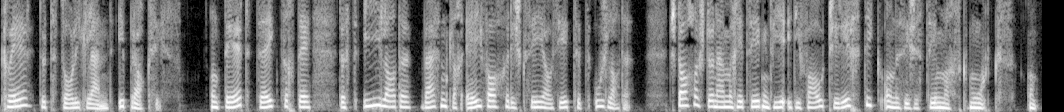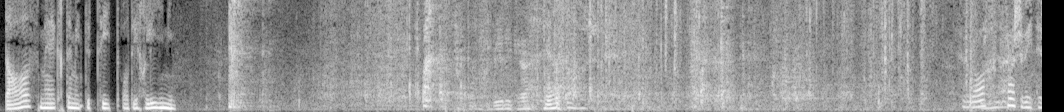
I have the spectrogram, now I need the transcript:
quer durch das Zolligelände in die Praxis. Und dort zeigt sich dann, dass das Einladen wesentlich einfacher war als jetzt das Ausladen. Die Stacheln stehen nämlich jetzt irgendwie in die falsche Richtung und es ist ein ziemliches Gemurks. Und das merkt dann mit der Zeit auch die Kleine. Schwierig, hä? Verwacht fast wieder.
